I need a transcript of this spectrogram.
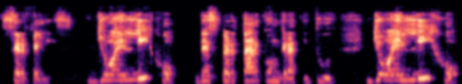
ser feliz. Yo elijo despertar con gratitud. Yo elijo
